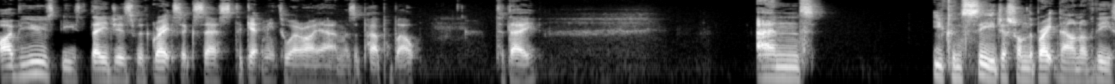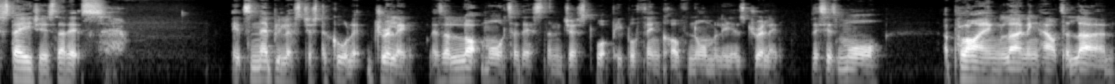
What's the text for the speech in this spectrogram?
I've used these stages with great success to get me to where I am as a purple belt today. And you can see just from the breakdown of these stages that it's it's nebulous just to call it drilling. There's a lot more to this than just what people think of normally as drilling. This is more applying learning how to learn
